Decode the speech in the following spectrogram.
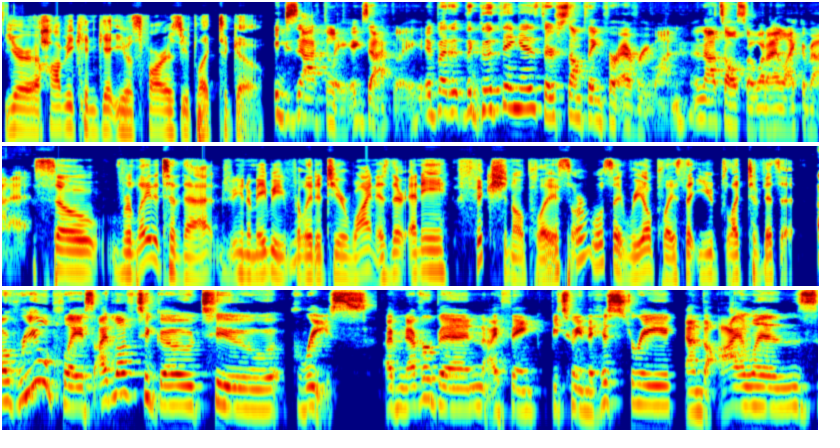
your hobby can get you as far as you'd like to go. Exactly, exactly. But the good thing is there's something for everyone, and that's also what I like about it. So related to that, you know, maybe related to your wine, is there any fictional place, or we'll say real place, that you'd like to visit? A real place, I'd love to go to Greece. I've never been. I think between the history and the islands,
